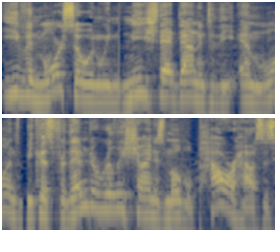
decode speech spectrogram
even more so when we niche that down into the M1s because for them to really shine as mobile powerhouses,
